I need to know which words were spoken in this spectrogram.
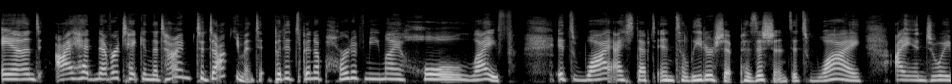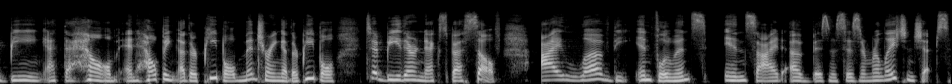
And I had never taken the time to document it, but it's been a part of me my whole life. It's why I stepped into leadership positions. It's why I enjoy being at the helm and helping other people, mentoring other people to be their next best self. I love the influence inside of businesses and relationships.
